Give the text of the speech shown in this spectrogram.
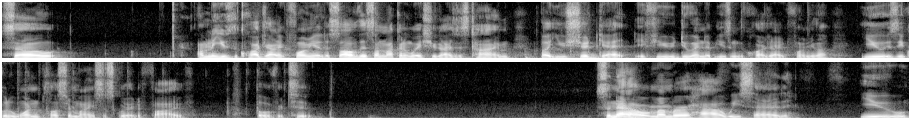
So I'm going to use the quadratic formula to solve this. I'm not going to waste you guys' time, but you should get, if you do end up using the quadratic formula, u is equal to 1 plus or minus the square root of 5 over 2. So now remember how we said u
